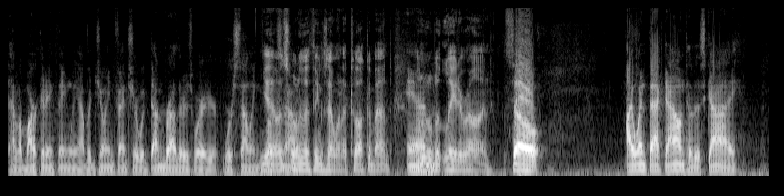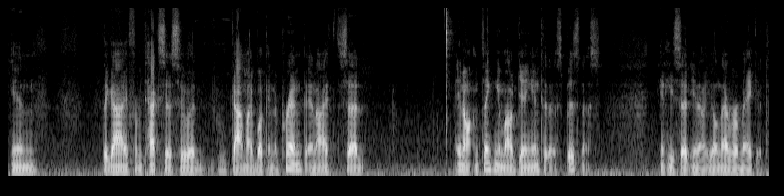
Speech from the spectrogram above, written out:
have a marketing thing. We have a joint venture with Dunn Brothers where we're selling Yeah, that's now. one of the things I want to talk about a little bit later on. So I went back down to this guy in the guy from Texas who had got my book into print, and I said, you know, I'm thinking about getting into this business. And he said, you know, you'll never make it.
